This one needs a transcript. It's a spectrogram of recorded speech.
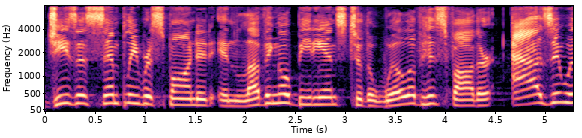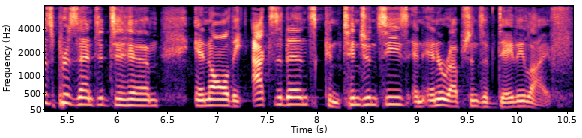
Jesus simply responded in loving obedience to the will of his Father as it was presented to him in all the accidents, contingencies, and interruptions of daily life.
